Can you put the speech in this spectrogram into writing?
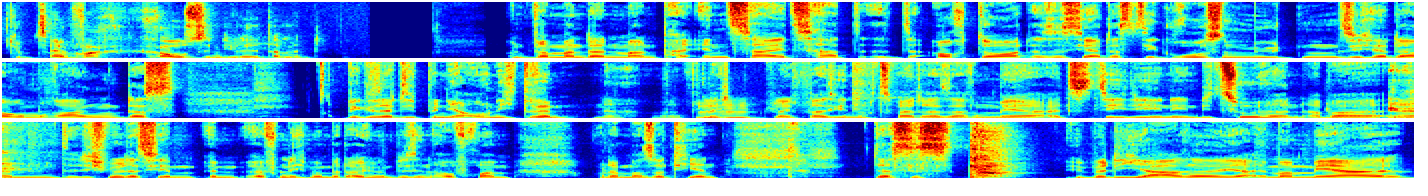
gibt's einfach raus in die Welt damit. Und wenn man dann mal ein paar Insights hat, auch dort ist es ja, dass die großen Mythen sich ja darum rangen, dass, wie gesagt, ich bin ja auch nicht drin. Ne? Vielleicht, mhm. vielleicht weiß ich noch zwei, drei Sachen mehr als diejenigen, die zuhören. Aber ähm, ich will das hier im, im Öffentlichen mal mit euch ein bisschen aufräumen oder mal sortieren. Dass es über die Jahre ja immer mehr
